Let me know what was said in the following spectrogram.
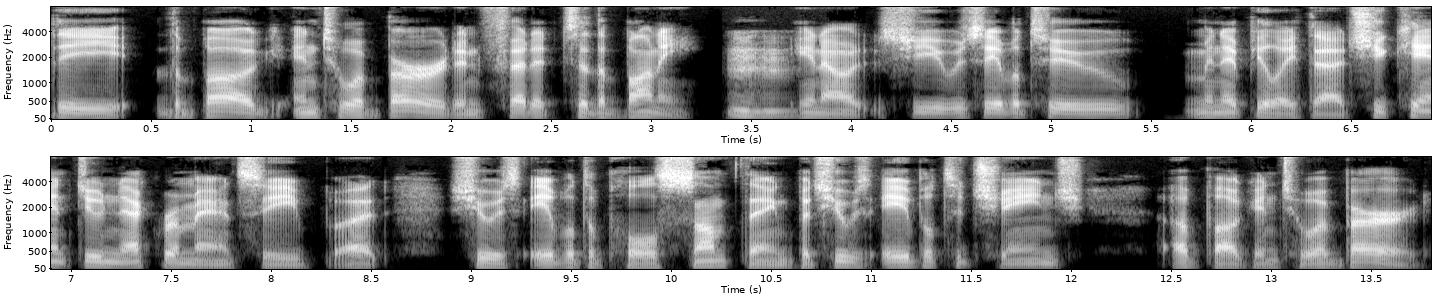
the the bug into a bird and fed it to the bunny Mhm. you know, she was able to manipulate that. She can't do necromancy, but she was able to pull something, but she was able to change a bug into a bird.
